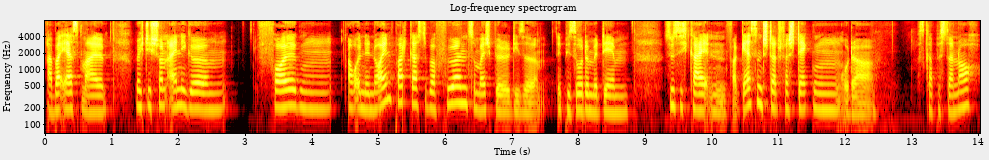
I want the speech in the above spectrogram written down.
Aber erstmal möchte ich schon einige ähm, Folgen auch in den neuen Podcast überführen, zum Beispiel diese Episode mit dem Süßigkeiten vergessen statt verstecken oder was gab es da noch?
